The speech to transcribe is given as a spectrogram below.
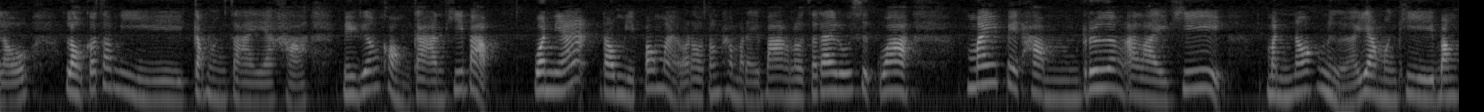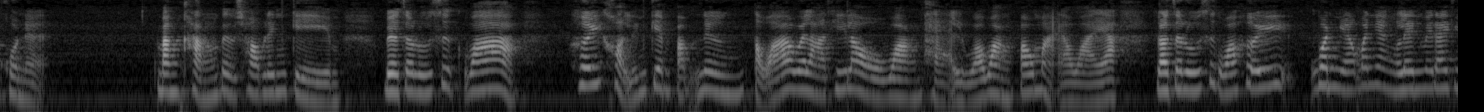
แล้ว เราก็จะมีกำลังใจอะค่ะ ในเรื่องของการที่แบบวันนี้เรามีเป้าหมายว่าเราต้องทำอะไรบ้าง เราจะได้รู้สึกว่าไม่ไปทำเรื่องอะไรที่ มันนอกเหนืออย่างบางทีบางคนเนี่ยบางครั้งเบลชอบเล่นเกม เบลจะรู้สึกว่า เฮ้ยขอเล่นเกมแป๊บหนึ่งแต่ว่าเวลาที่เราวางแผนหรือว่าวางเป้าหมายเอาไว้อะเราจะรู้สึกว่าเฮ้ยวันนี้มันยังเล่นไม่ได้จ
